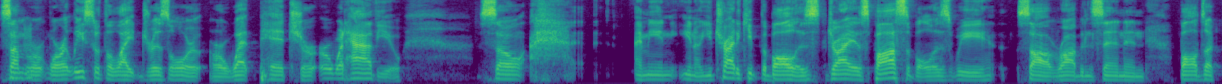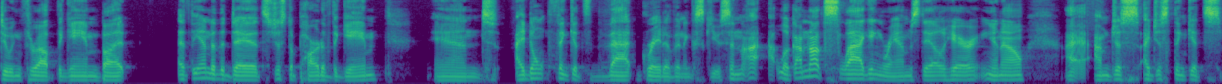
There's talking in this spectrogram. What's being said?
some mm-hmm. or, or at least with a light drizzle or, or wet pitch or, or what have you. So I mean, you know, you try to keep the ball as dry as possible, as we saw Robinson and Baldock doing throughout the game. But at the end of the day, it's just a part of the game. And I don't think it's that great of an excuse. And I, look, I'm not slagging Ramsdale here. You know, I, am just, I just think it's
